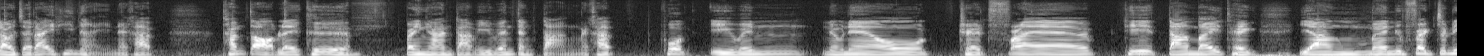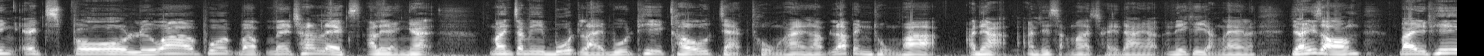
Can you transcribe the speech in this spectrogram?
เราจะได้ที่ไหนนะครับคำตอบเลยคือไปงานตามอีเวนต์ต่างๆนะครับ พวกอีเวนต์แนวแนวเทรดแฟร์ที่ตามไบเทคอย่าง manufacturing expo หรือว่าพวกแบบ metalex อะไรอย่างเงี้ย มันจะมีบูธหลายบูธที่เขาแจกถุงให้ครับ แล้วเป็นถุงผ้า อันเนี้ยอันที่สามารถใช้ได้ครับ อันนี้คืออย่างแรกนะอย่างที่สองไปที่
